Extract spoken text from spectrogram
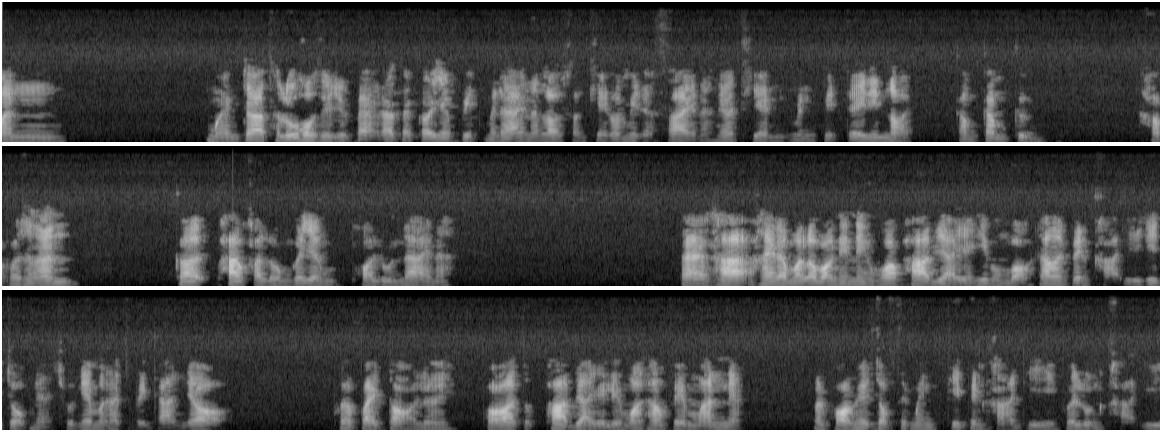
มันเหมือนจะทะลุ60.8แล้วแต่ก็ยังปิดไม่ได้นะ เราสังเกตว่ามีแต่ไส้นะ เนื้อเทียนมันปิดได้นิดหน่อยกำกำกึ่งครับเพราะฉะนั้นก็ภาพขาลงก็ยังพอลุ้นได้นะ แต่ถ้าให้ระมัดระวังนิดนึงเพราะว่าภาพใหญ่อย่างที่ผมบอกถ้ามันเป็นขา E ที่จบเนี่ยชุดนี้มันอาจจะเป็นการย่อเพื่อไปต่อเลย เพราะภาพใหญ่อย่าลืมว่าทำเฟรมมันเนี่ย มันพร้อมที่จะจบเซกเมนต์ที่เป็นขาดีเพื่อลุ้นขา E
